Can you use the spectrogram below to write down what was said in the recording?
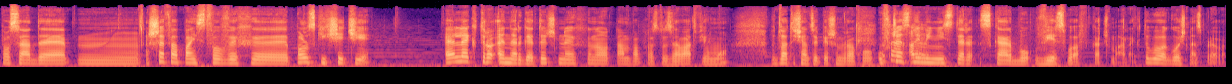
posadę mm, szefa państwowych polskich sieci elektroenergetycznych, no tam po prostu załatwił mu w 2001 roku no tak, ówczesny tak, ale... minister skarbu Wiesław Kaczmarek. To była głośna sprawa.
